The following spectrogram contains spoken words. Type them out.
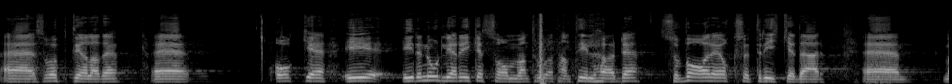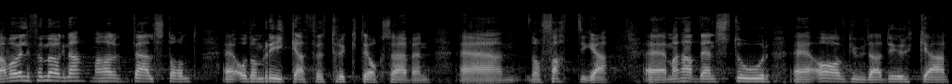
eh, som var uppdelade. Eh, och i, i det nordliga riket som man tror att han tillhörde så var det också ett rike där man var väldigt förmögna, man hade välstånd eh, och de rika förtryckte också även eh, de fattiga. Eh, man hade en stor avgudadyrkan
